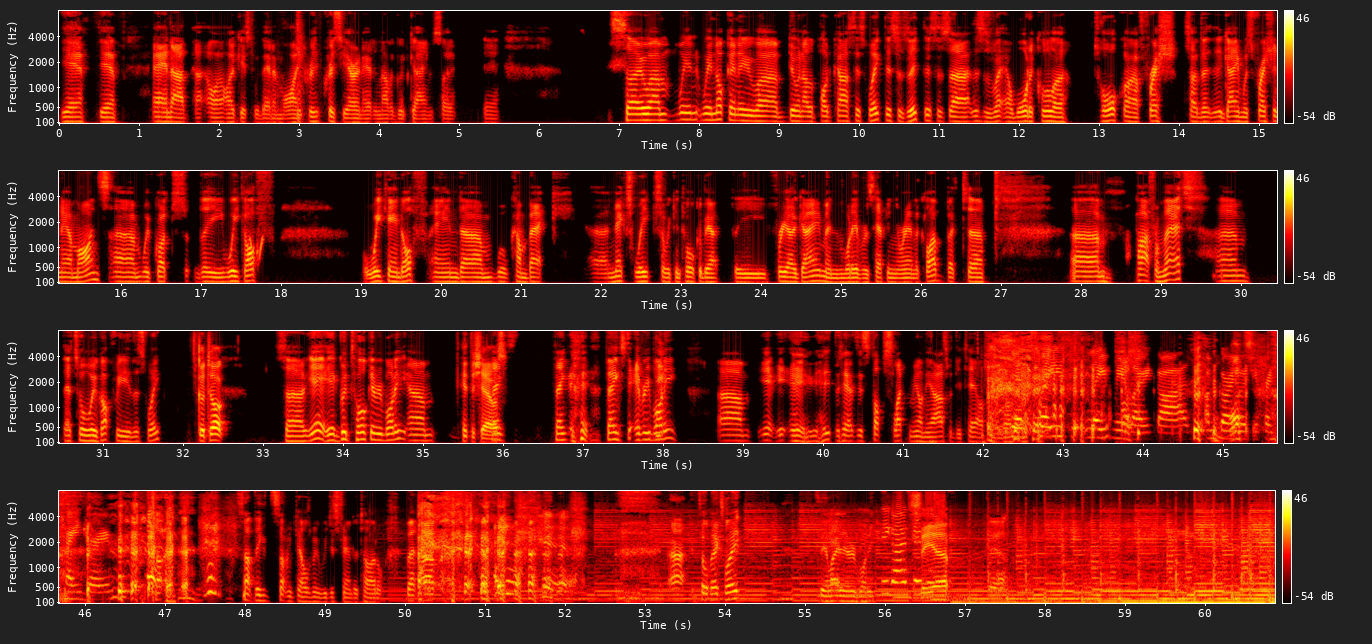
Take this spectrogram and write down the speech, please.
Yeah, yeah. And uh, I, I guess with that in mind, Chris, Yarran had another good game. So, yeah. So um, we're we're not going to uh, do another podcast this week. This is it. This is uh, this is our water cooler talk, uh, fresh. So the, the game was fresh in our minds. Um, we've got the week off, weekend off, and um, we'll come back uh, next week so we can talk about the Freo game and whatever is happening around the club. But uh, um, apart from that, um, that's all we've got for you this week. Good talk. So yeah, yeah, good talk, everybody. Um, Hit the showers. thanks, thank, thanks to everybody. Um, yeah, yeah, yeah, hit the towel. Just stop slapping me on the ass with your towel. Yeah, please leave me alone, guys. I'm going to a What? different change room. something, something tells me we just found a title. But um, uh, until next week. See you later, everybody. See you guys. See ya. Blues. Yeah. Thank you.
